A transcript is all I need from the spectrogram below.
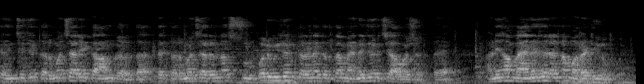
त्यांचे जे कर्मचारी काम करतात त्या कर्मचाऱ्यांना सुपरविजन करण्याकरता मॅनेजरची आवश्यकता आहे. आणि हा मॅनेजर यांना मराठी नको आहे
